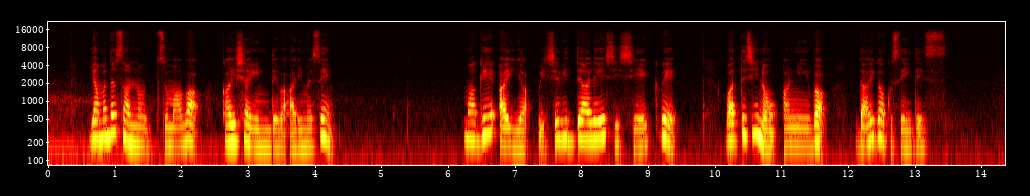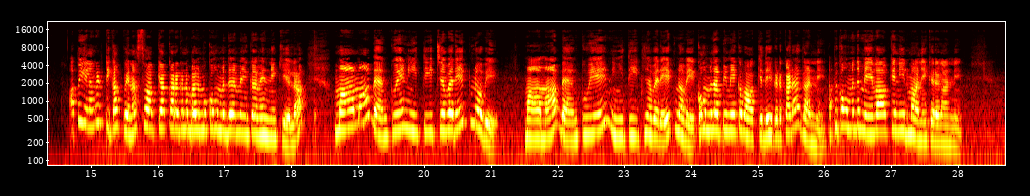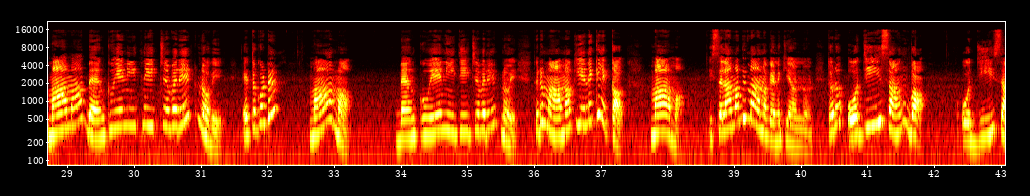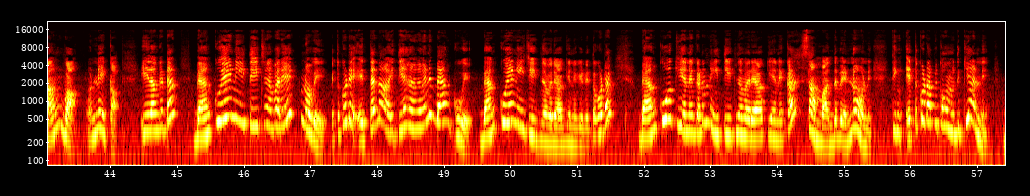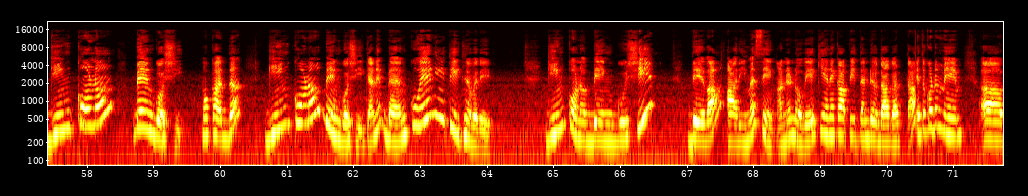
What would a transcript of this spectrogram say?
යමද සන්නොත්සුමවා කයිෂයින් දෙව අරිමසෙන්. මගේ අයියා විශ්වවිද්‍යාලයේ ශිෂ්‍යයෙක් වේ. 私の兄は大学生です。 අපි ඊළඟට ටිකක් වෙනස් වාක්‍යයක් අරගෙන බලමු කොහොමද මේක වෙන්නේ කියලා. මාමා බැංකුවේ නීතිඥවරයෙක් නොවේ. මාමා බැංකුවේ නීතිඥවරයෙක් නොවේ. කොහොමද අපි මේක වාක්‍ය දෙකකට කඩාගන්නේ? අපි කොහොමද මේ වාක්‍ය නිර්මාණය කරගන්නේ? මාමා බැංකුවේ නීතිඥවරයෙක් නොවේ. එතකොට මාමා බැංකුවේ නීතිඥවරයෙක් නොවේ. එතකොට මාමා කියන එක එකක්. මාමා ඉස්සලාම අපි මාම ගැන කියන්න ඕන. එතකොට ඔජී සංවා ඔජීසංවා ඔන්න එකක්. ඊළඟට බැංකුවේ නීතිඥවරයෙක් නොවේ. එතකොට එතන අයිතිය හැඟවෙන්නේ බැංකුවේ. බැංකුවේ නීතිඥවරයා කියන එකට. එතකොට බැංකුව කියන එකට නීතිඥවරයා කියන එක සම්බන්ධ වෙන්න ඕනේ. ඉතින් එතකොට අපි කොහොමද කියන්නේ? ගින්කොනෝ බෙන්ගොෂි. මොකද්ද? ගින්කොනෝ බෙන්ගොෂි. කියන්නේ බැංකුවේ නීතිඥවරයෙක්. ගින්කොනෝ බෙන්ගුෂි දේවා අරිමසෙන් අන්න නොවේ කියන එක අපි එතනට යොදාගත්තා. එතකොට මේ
